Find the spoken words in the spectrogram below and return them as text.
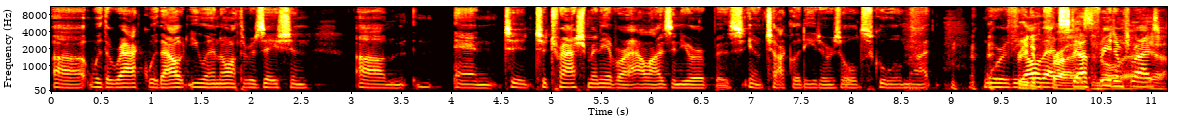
uh, with Iraq without UN authorization um, and to, to trash many of our allies in Europe as you know chocolate eaters, old school, not worthy, all that stuff, freedom that, fries. yeah.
